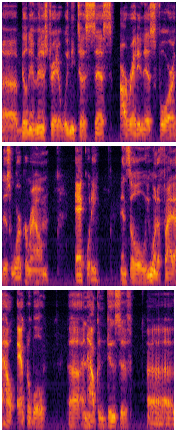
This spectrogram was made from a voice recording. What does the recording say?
a building administrator, we need to assess our readiness for this work around equity. And so you want to find out how equitable uh, and how conducive uh,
